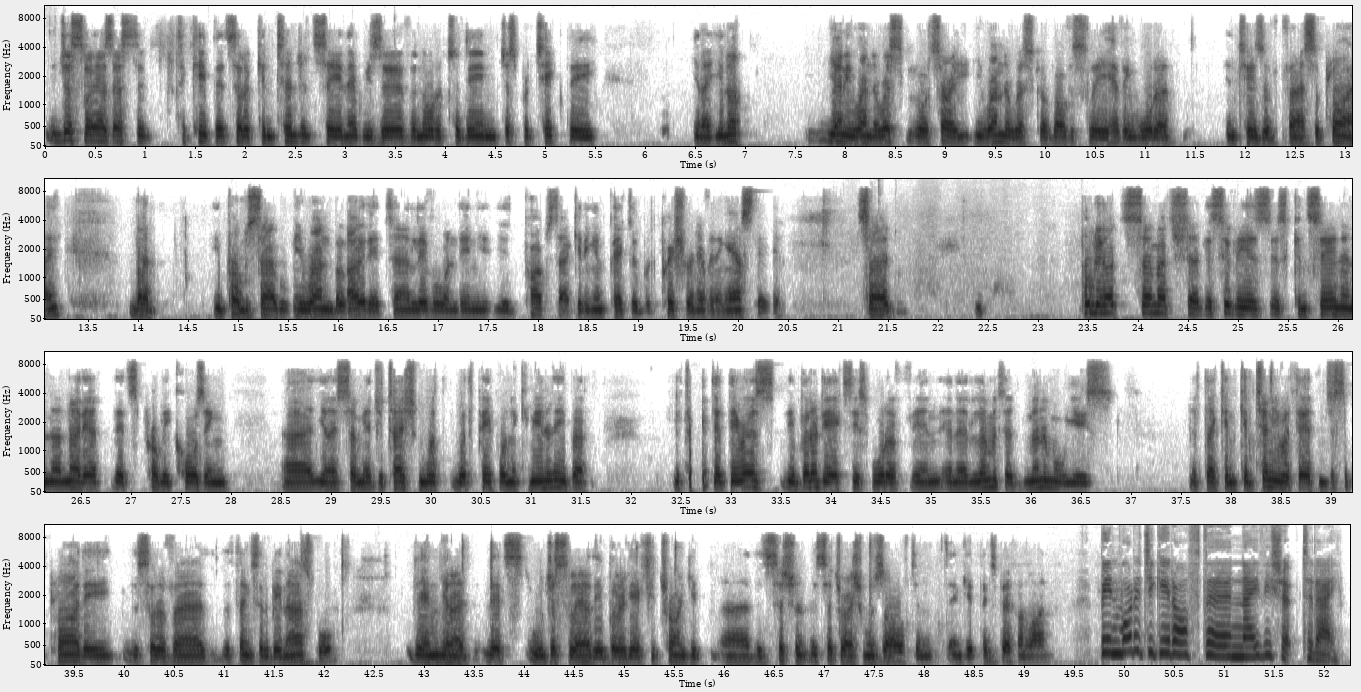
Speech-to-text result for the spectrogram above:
it just allows us to, to keep that sort of contingency and that reserve in order to then just protect the, you know, you're not, you only run the risk, or sorry, you run the risk of obviously having water in terms of uh, supply, but you probably start when you run below that uh, level, and then you, your pipes start getting impacted with pressure and everything else there. So probably not so much. Uh, there certainly is, is concern, and uh, no doubt that's probably causing uh, you know some agitation with, with people in the community. But the fact that there is the ability to access water in, in a limited, minimal use, if they can continue with that and just apply the the sort of uh, the things that have been asked for then you know that's will just allow the ability to actually try and get uh, the, situation, the situation resolved and, and get things back online. Ben, what did you get off the Navy ship today?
